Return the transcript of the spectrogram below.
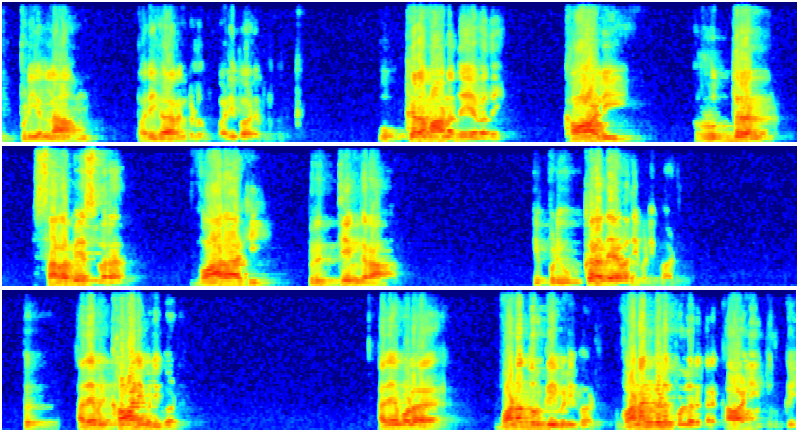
இப்படி எல்லாம் பரிகாரங்களும் வழிபாடுகளும் உக்கிரமான தேவதை காளி ருத்ரன் சரபேஸ்வரர் வாராகி பிரித்யங்கரா இப்படி உக்கர தேவதை வழிபாடு. அதே மாதிரி காளி வழிபாடு. அதே போல வனதுர்கை வழிபாடு. வனங்களுக்குள்ள இருக்கிற காளி துர்கை.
